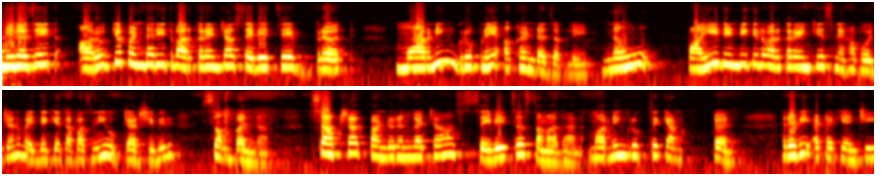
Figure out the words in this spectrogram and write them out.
मिरजेत आरोग्य पंढरीत वारकऱ्यांच्या सेवेचे व्रत मॉर्निंग ग्रुपने अखंड जपले. नऊ पायी दिंडीतील वारकऱ्यांची स्नेहभोजन वैद्यकीय तपासणी उपचार शिबिर संपन्न. साक्षात पांडुरंगाच्या सेवेचं समाधान. मॉर्निंग ग्रुपचे कॅप्टन रवी अटक यांची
